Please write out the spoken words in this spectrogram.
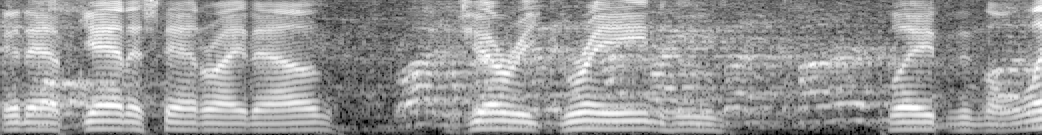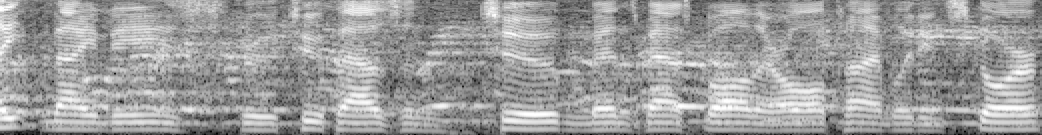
in Afghanistan right now. Jerry Green, who played in the late 90s through 2002, men's basketball, their all-time leading scorer.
